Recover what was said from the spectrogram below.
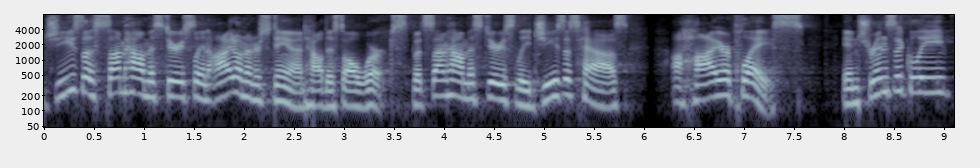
Jesus somehow mysteriously, and I don't understand how this all works, but somehow mysteriously, Jesus has a higher place intrinsically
